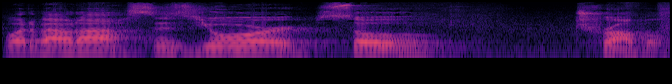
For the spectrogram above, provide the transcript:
what about us? Is your soul troubled?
